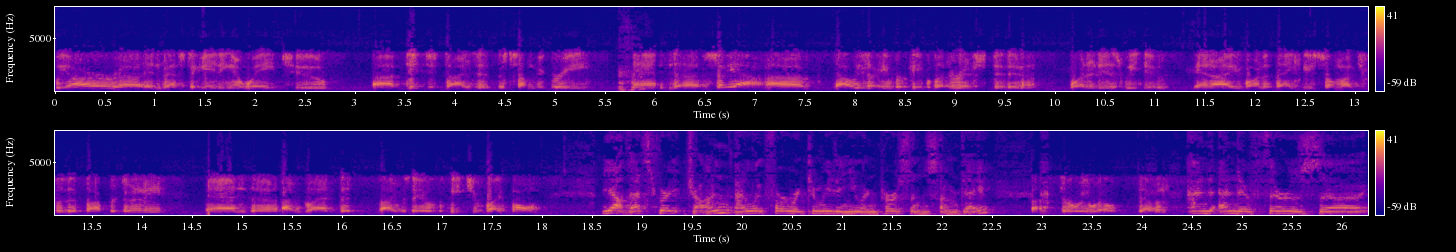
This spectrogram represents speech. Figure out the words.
we are uh, investigating a way to uh, digitize it to some degree. And uh, so, yeah, uh, always looking for people that are interested in what it is we do. And I want to thank you so much for this opportunity. And uh, I'm glad that I was able to meet you by phone. Yeah, that's great, John. I look forward to meeting you in person someday. I'm sure we will, Devin. And and if there's, uh,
